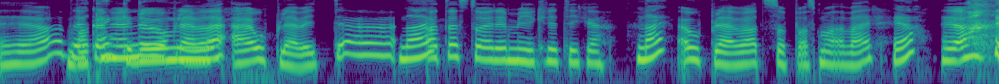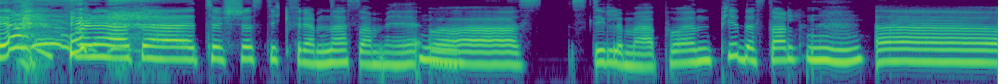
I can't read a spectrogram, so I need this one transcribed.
Ja, det Hva kan hende du opplever det? Jeg opplever ikke Nei. at jeg står i mye kritikk, jeg. Nei? Jeg opplever at såpass må det være. Ja. Ja. For det at jeg tør å stikke frem nesa mi Mm. og stille meg på en pidestall. Mm. uh,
